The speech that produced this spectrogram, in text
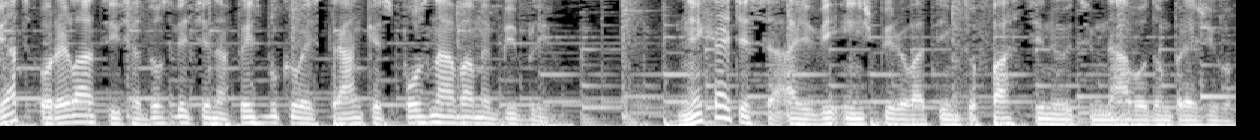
Viac o relácii sa dozviete na facebookovej stránke Spoznávame Bibliu. Nechajte sa aj vy inšpirovať týmto fascinujúcim návodom pre život.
